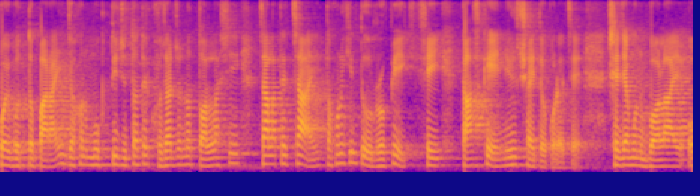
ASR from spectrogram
কৈবত্য পাড়ায় যখন মুক্তিযোদ্ধাদের খোঁজার জন্য তল্লাশি চালাতে চায়, তখনই কিন্তু রফিক সেই কাজকে নিরুৎসাহিত করেছে। সে যেমন বলায় ও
